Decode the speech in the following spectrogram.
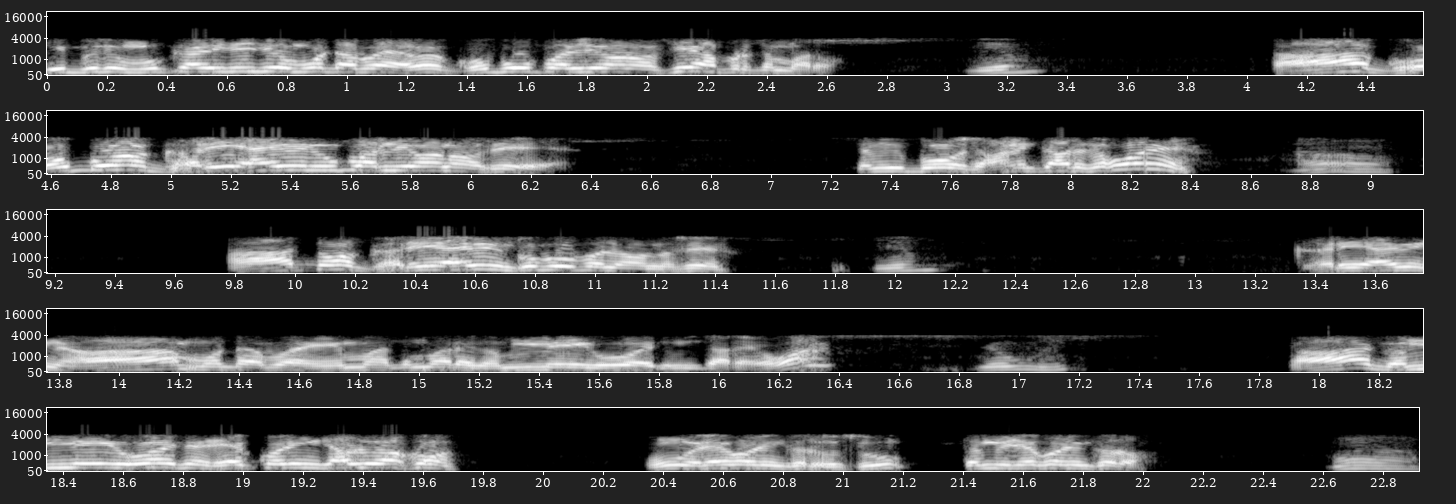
એ બધું મુકાવી દેજો મોટા ભાઈ. હવે ગોબો ઉપર લેવાનો છે આપણે તમારો. એમ? હા ગોબો ઘરે આવીને ઉપર લેવાનો છે. તમે બહુ જાણકાર છો ને? હા. હા તો ઘરે આવીને ગોબો ઉપર લેવાનો છે. એમ? ઘરે આવીને હા મોટા ભાઈ એમાં તમારે ગમે એ હોય તમ તારે હો. એવું હા ગમે એ હોય તો રેકોર્ડિંગ ચાલુ રાખો. હું રેકોર્ડિંગ કરું છું. તમે રેકોર્ડિંગ કરો. હમ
